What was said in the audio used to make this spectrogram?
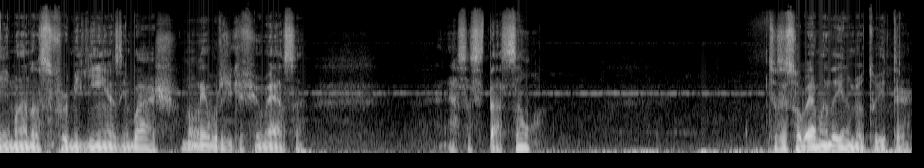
queimando as formiguinhas embaixo? Não lembro de que filme é essa essa citação. Se você souber, manda aí no meu Twitter.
